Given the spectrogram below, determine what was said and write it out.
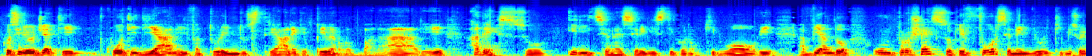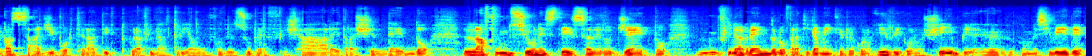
Così gli oggetti quotidiani di fattura industriale che prima erano banali, adesso iniziano a essere visti con occhi nuovi, avviando un processo che forse negli ultimi suoi passaggi porterà addirittura fino al trionfo del superficiale, trascendendo la funzione stessa dell'oggetto, fino a renderlo praticamente irriconoscibile, eh, come si vede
